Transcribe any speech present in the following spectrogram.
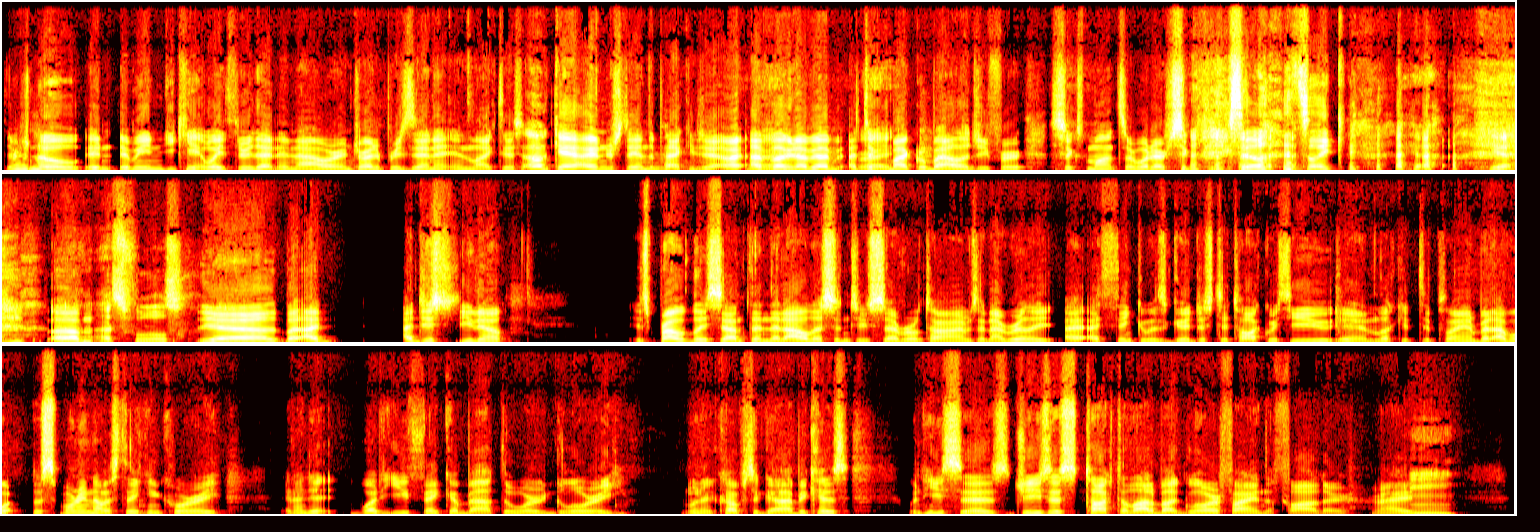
there's no i mean you can't wait through that in an hour and try to present it in like this okay i understand the package i, I, Right. I, mean, I, I took Right. microbiology for six months or whatever six weeks so it's like Yeah, yeah. Um, Us fools. yeah but i i just you know it's probably something that i'll listen to several times and i really i, I think it was good just to talk with you and look at the plan but i this morning i was thinking corey and I did. What do you think about the word glory when it comes to God? Because when he says Jesus talked a lot about glorifying the Father, right? Mm.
